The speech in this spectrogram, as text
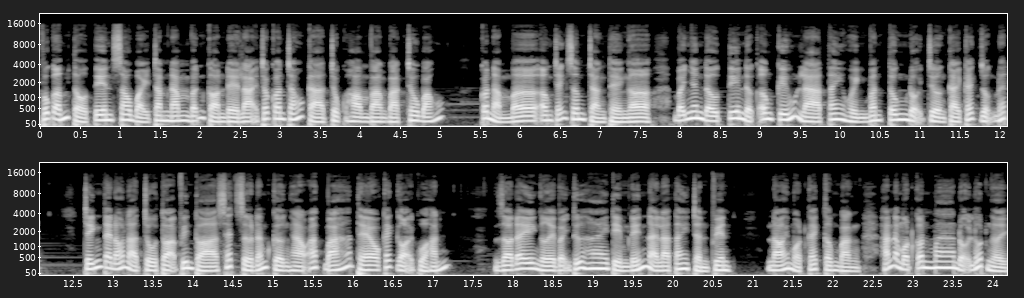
Phúc ấm tổ tiên sau 700 năm vẫn còn để lại cho con cháu cả chục hòm vàng bạc châu báu. Có nằm mơ, ông Tránh Sâm chẳng thể ngờ, bệnh nhân đầu tiên được ông cứu là tay Huỳnh Văn Tung đội trưởng cải cách ruộng đất. Chính tay đó là chủ tọa phiên tòa xét xử đám cường hào ác bá theo cách gọi của hắn. Giờ đây người bệnh thứ hai tìm đến lại là tay Trần Phiên. Nói một cách công bằng, hắn là một con ma đội lốt người.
